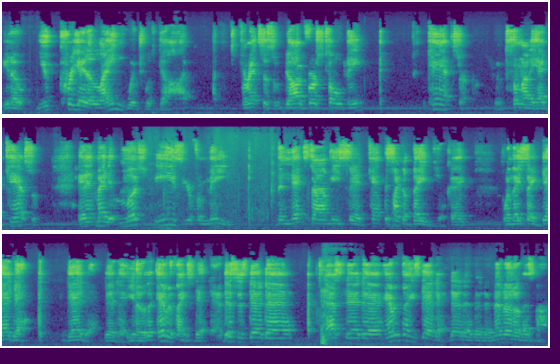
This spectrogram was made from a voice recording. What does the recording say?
you know, you create a language with God. For instance, God first told me cancer somebody had cancer, and it made it much easier for me the next time he said, "It's like a baby, okay?" When they say "dad, dad," dad, dad, you know, everything's dad, dad. This is dad, dad. That's dad, dad. Everything's dad, dad, dad, dad, dad. No, no, no, that's not.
